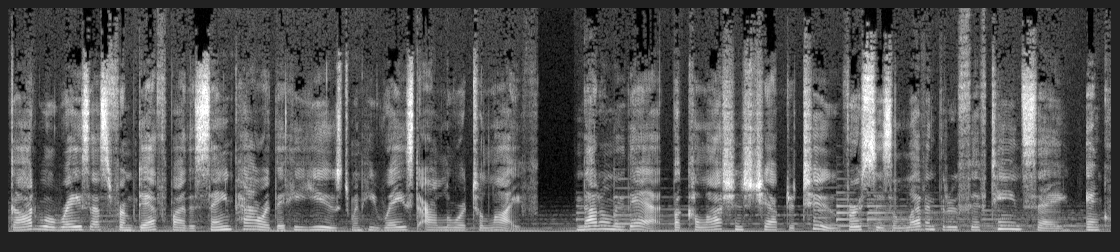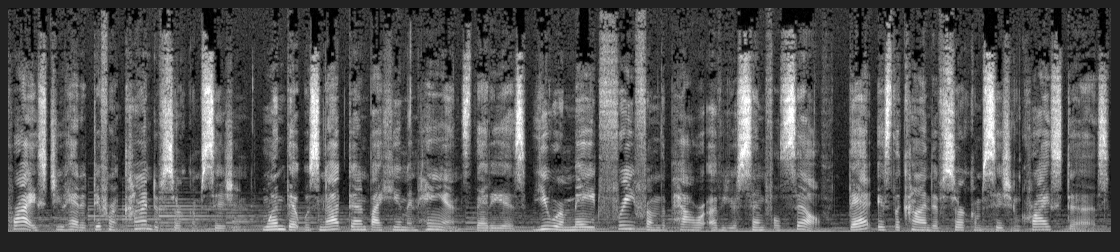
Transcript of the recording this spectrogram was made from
God will raise us from death by the same power that he used when he raised our Lord to life. Not only that, but Colossians chapter 2, verses 11 through 15 say, In Christ you had a different kind of circumcision, one that was not done by human hands, that is, you were made free from the power of your sinful self. That is the kind of circumcision Christ does.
